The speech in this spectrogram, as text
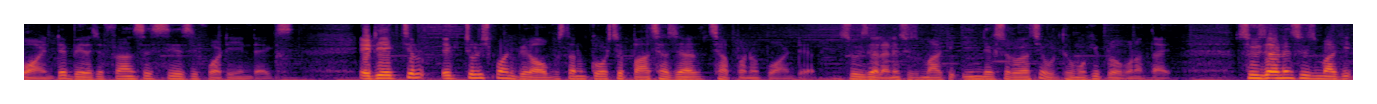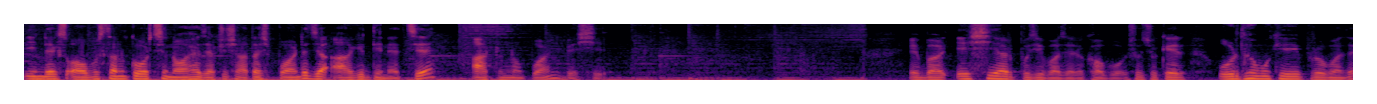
পয়েন্টে বেড়েছে ফ্রান্সের সিএসি ফর্টি ইন্ডেক্স এটি একচল্লিশ পয়েন্ট বেড়ে অবস্থান করছে পাঁচ হাজার ছাপ্পান্ন পয়েন্টে সুইজারল্যান্ডের সুইজ মার্কেট ইন্ডেক্স রয়েছে ঊর্ধ্বমুখী প্রবণতায়। সুইজারল্যান্ডের সুইজ মার্কেট ইন্ডেক্স অবস্থান করছে নয় হাজার একশো সাতাশ পয়েন্টে যা আগের দিনের চেয়ে আটান্ন পয়েন্ট বেশি। এবার এশিয়ার পুঁজিবাজারের খবর। সূচকের ঊর্ধ্বমুখী প্রবণতা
